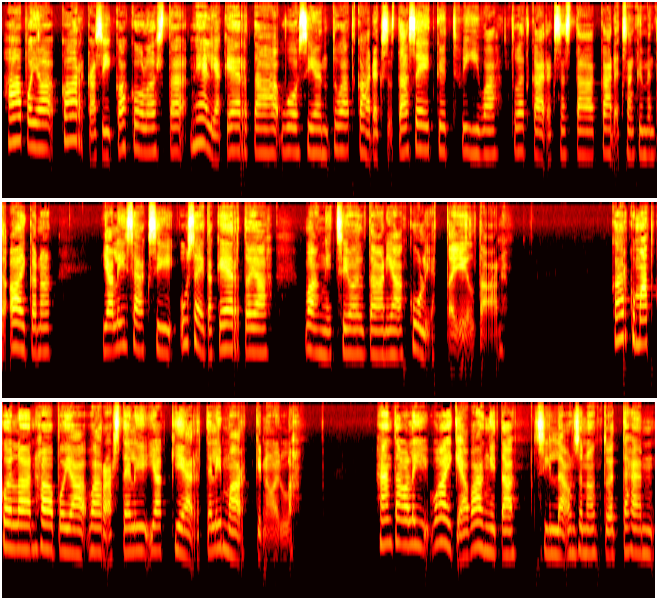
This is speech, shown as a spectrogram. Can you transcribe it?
Haapoja karkasi Kakolasta neljä kertaa vuosien 1870-1880 aikana ja lisäksi useita kertoja vangitsijoiltaan ja kuljettajiltaan. Karkumatkoillaan Haapoja varasteli ja kierteli markkinoilla. Häntä oli vaikea vangita, sillä on sanottu, että hän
